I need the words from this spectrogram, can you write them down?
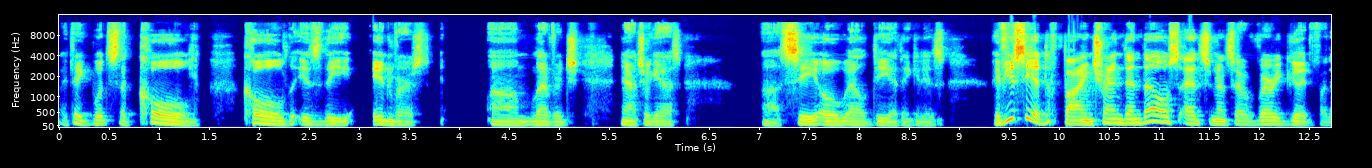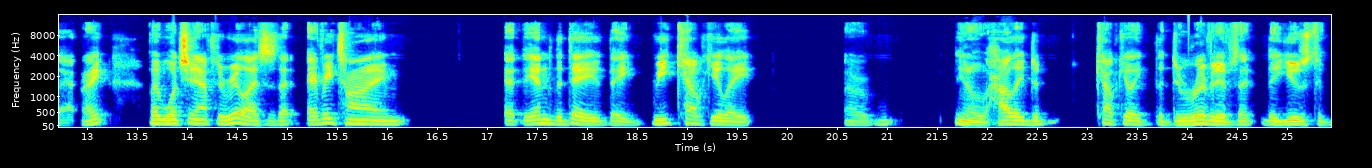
I think what's the KOLD, KOLD is the inverse um, leveraged natural gas, uh, KOLD, I think it is. If you see a defined trend, then those instruments are very good for that, right? But what you have to realize is that every time at the end of the day, they recalculate or, you know, how they de- calculate the derivatives that they use to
